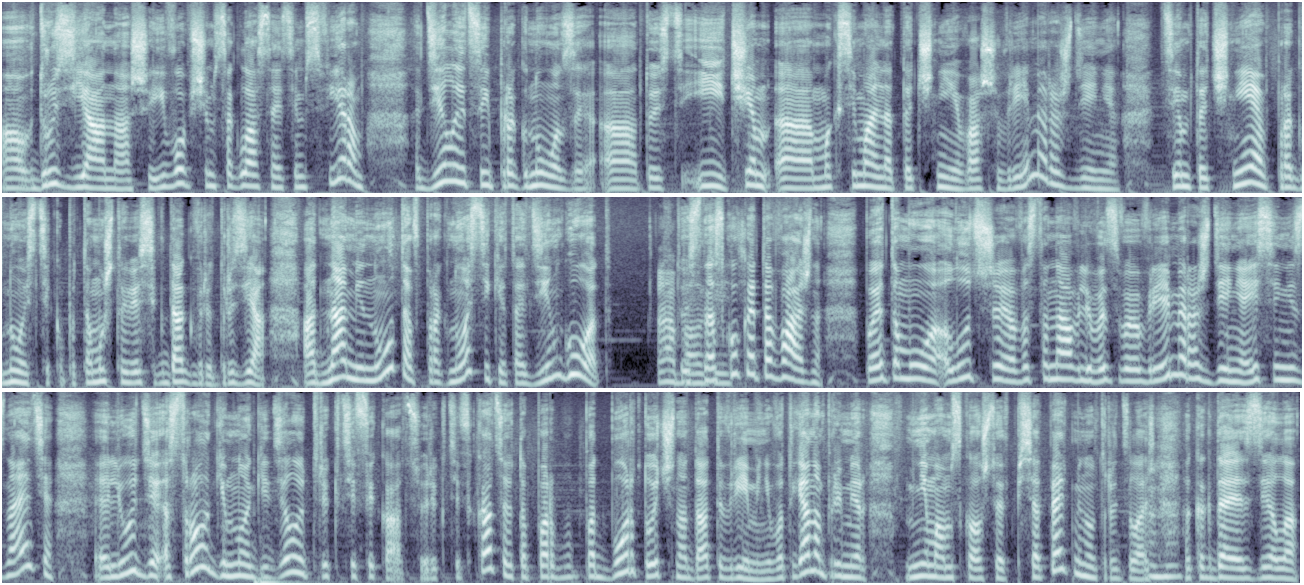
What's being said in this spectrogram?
а, друзья наши. И, в общем, согласно этим сферам, делаются и прогнозы. А, То есть, и чем а, максимально точнее ваше время рождения, тем точнее прогностика. Потому что я всегда говорю, друзья, одна минута в прогностике – это один год. То есть насколько это важно. Поэтому лучше восстанавливать свое время рождения. А если не знаете, э, люди, астрологи многие делают ректификацию. Ректификация это подбор точно даты времени. Вот я, например, мне мама сказала, что я в 55 минут родилась, а когда я сделала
